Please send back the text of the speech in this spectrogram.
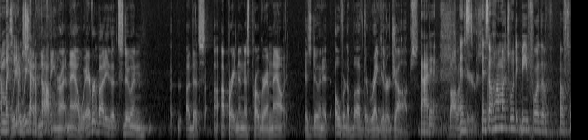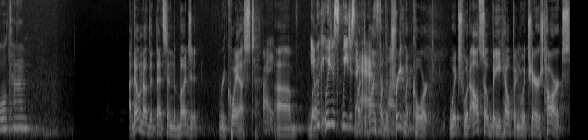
I'm with you. We- I'm just We trying have follow. nothing right now. Everybody that's doing, uh, that's operating in this program now is doing it over and above their regular jobs. Got it. And s- Volunteers. And so how much would it be for the, a full-time? I don't know that that's in the budget request. Right. um, Yeah, but- we, we just, we just But the one for the sometimes. treatment court which would also be helping with Cherished Hearts,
